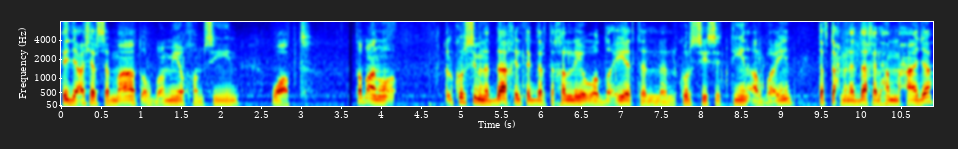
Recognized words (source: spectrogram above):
تجي 10 سماعات 450 واط. طبعا الكرسي من الداخل تقدر تخلي وضعية الكرسي 60 40 تفتح من الداخل أهم حاجة.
